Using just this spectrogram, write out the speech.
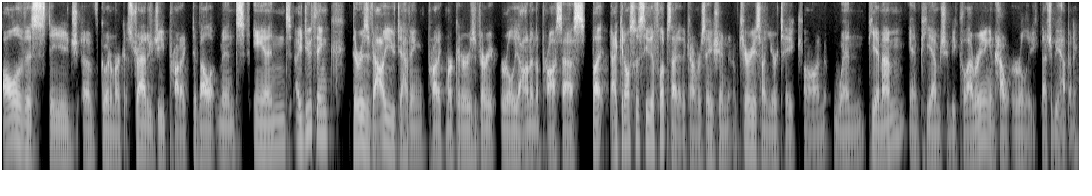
all of this stage of go to market strategy, product development, and I do think there is value to having product marketers very early on in the process, but I can also see the flip side of the conversation. I'm curious on your take on when PMM and PM should be collaborating and how early that should be happening.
